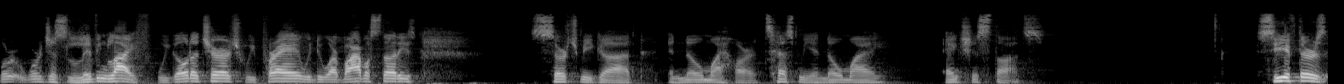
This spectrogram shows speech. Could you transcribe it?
we're, we're just living life. We go to church, we pray, we do our Bible studies. Search me, God, and know my heart. Test me and know my anxious thoughts. See if there's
